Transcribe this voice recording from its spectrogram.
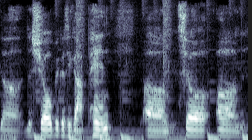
the, the show because he got pinned. Um, so um,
